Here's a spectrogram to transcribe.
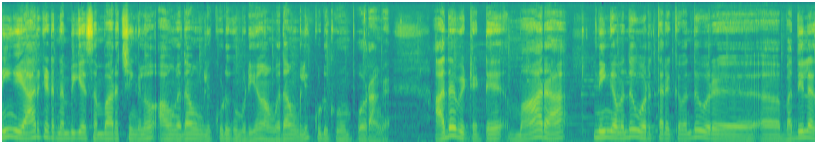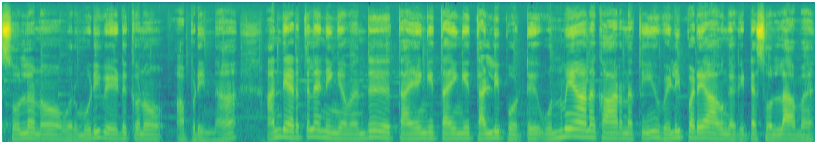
நீங்கள் யார்கிட்ட நம்பிக்கையை சம்பாரிச்சிங்களோ அவங்க தான் உங்களுக்கு கொடுக்க முடியும் அவங்க தான் உங்களுக்கு கொடுக்கவும் போகிறாங்க அதை விட்டுட்டு மாறா நீங்கள் வந்து ஒருத்தருக்கு வந்து ஒரு பதிலை சொல்லணும் ஒரு முடிவை எடுக்கணும் அப்படின்னா அந்த இடத்துல நீங்கள் வந்து தயங்கி தயங்கி தள்ளி போட்டு உண்மையான காரணத்தையும் வெளிப்படையாக அவங்க கிட்ட சொல்லாமல்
